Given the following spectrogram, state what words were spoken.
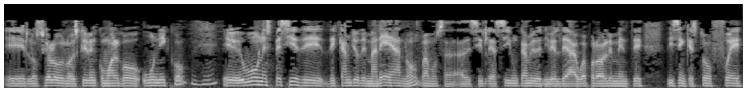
eh, los geólogos lo describen como algo único. Eh, hubo una especie de, de cambio de marea, ¿no? Vamos a, a decirle así, un cambio de nivel de agua. Probablemente dicen que esto fue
